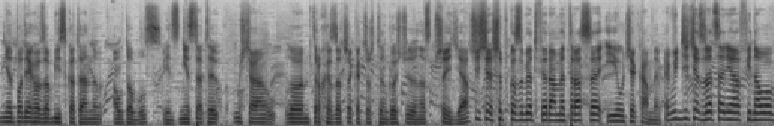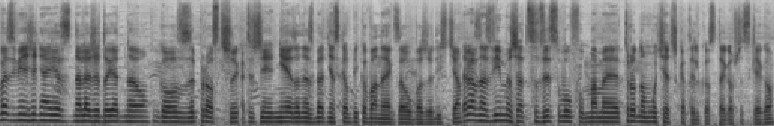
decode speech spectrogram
nie podjechał za blisko ten autobus, więc niestety musiałem trochę zaczekać, aż ten gościu do nas przyjdzie. Oczywiście szybko sobie otwieramy trasę i uciekamy. Jak widzicie, zlecenie finałowe z więzienia jest, należy do jedno, go z prostszych. Faktycznie nie jest one zbytnio skomplikowane, jak zauważyliście. Teraz nazwijmy, że cudzysłów mamy trudną ucieczkę tylko z tego wszystkiego.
